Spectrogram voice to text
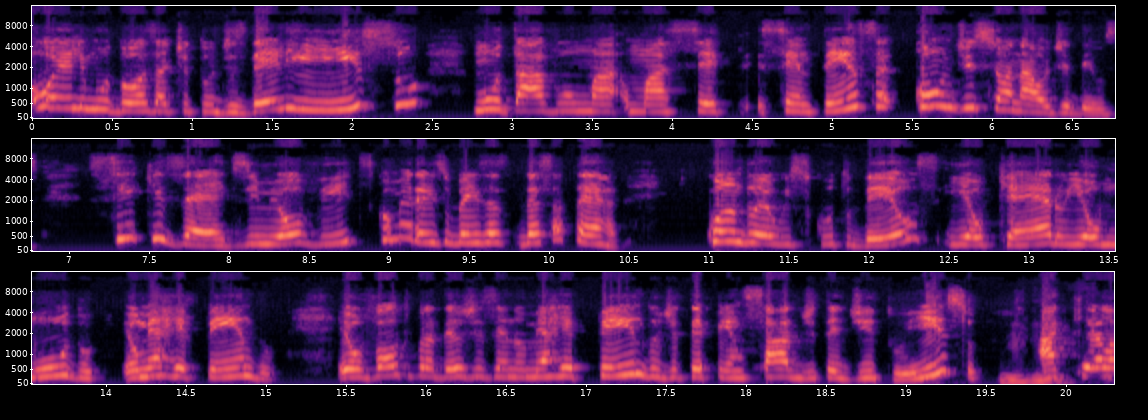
ou ele mudou as atitudes dele e isso mudava uma, uma sentença condicional de Deus se quiserdes e me ouvirdes, comereis o bem dessa terra. Quando eu escuto Deus e eu quero e eu mudo, eu me arrependo. Eu volto para Deus dizendo, eu me arrependo de ter pensado, de ter dito isso. Uhum. Aquela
